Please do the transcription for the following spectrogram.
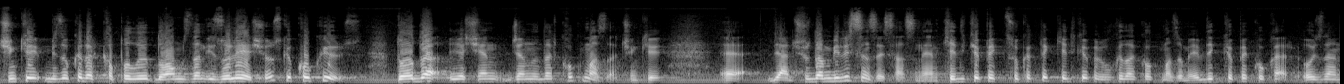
Çünkü biz o kadar kapalı, doğamızdan izole yaşıyoruz ki kokuyoruz. Doğada yaşayan canlılar kokmazlar. Çünkü e, yani şuradan bilirsiniz esasında yani kedi köpek, sokaktaki kedi köpek o kadar kokmaz ama evdeki köpek kokar. O yüzden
